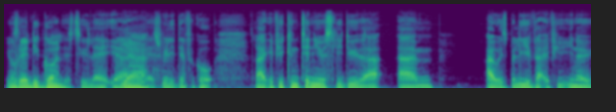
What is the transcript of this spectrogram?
you're already gone. It's too late. Yeah, Yeah. yeah, it's really difficult. Like if you continuously do that, um, I always believe that if you you know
